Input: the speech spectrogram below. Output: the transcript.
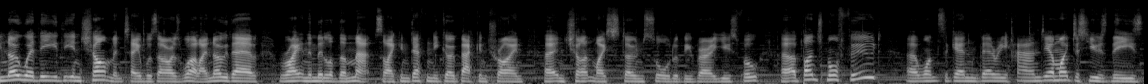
know where the, the enchantment tables are as well. I know they're right in the middle of the map, so I can definitely go back and try and uh, enchant my stone sword would be very useful. Uh, a bunch more food, uh, once again, very handy. I might just use these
